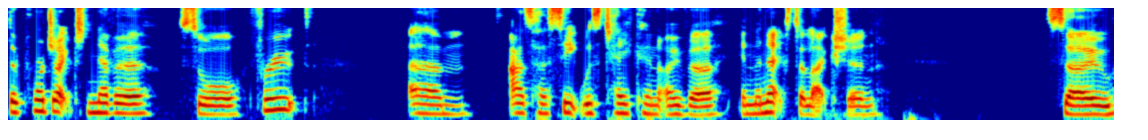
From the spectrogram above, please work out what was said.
the project never saw fruit um, as her seat was taken over in the next election. So,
